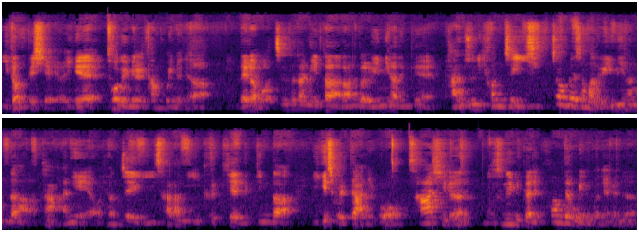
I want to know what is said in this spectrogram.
이런 뜻이에요. 이게 무슨 의미를 담고 있느냐 내가 멋진 사람이다라는 걸 의미하는 게 단순히 현재 이 시점에서만 의미한다가 아니에요. 현재 이 사람이 그렇게 느낀다 이게 절대 아니고 사실은 무슨 의미까지 포함되고 있는 거냐면은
